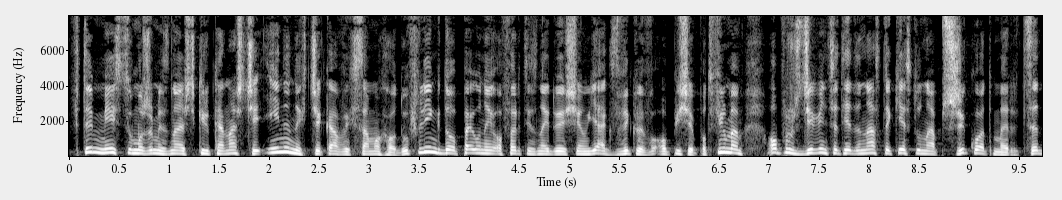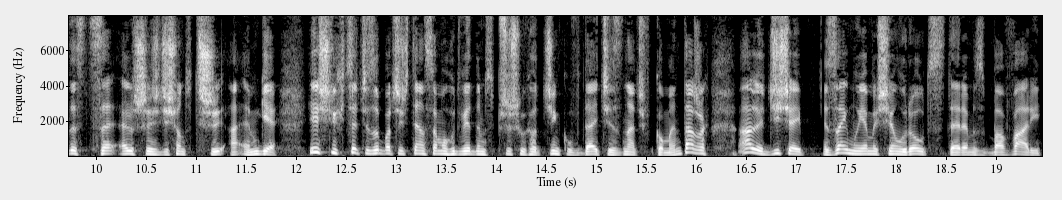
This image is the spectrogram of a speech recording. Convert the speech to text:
W tym miejscu możemy znaleźć kilkanaście innych ciekawych samochodów. Link do pełnej oferty znajduje się jak zwykle w opisie pod filmem. Oprócz 911 jest tu na przykład Mercedes CL63 AMG. Jeśli chcecie zobaczyć ten samochód w jednym z przyszłych odcinków, dajcie znać w komentarzach, ale dzisiaj zajmujemy się Roadsterem z Bawarii.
